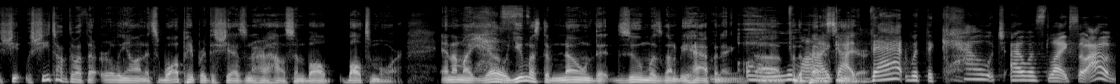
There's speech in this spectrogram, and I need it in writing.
she she talked about that early on. It's wallpaper that she has in her house in Bal- Baltimore, and I'm like, yo, you must have known that Zoom was going to be happening. uh, Oh for the my past god, year. that with the couch, I was like, so I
